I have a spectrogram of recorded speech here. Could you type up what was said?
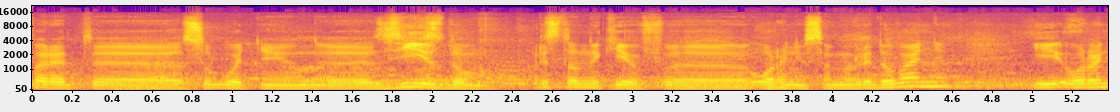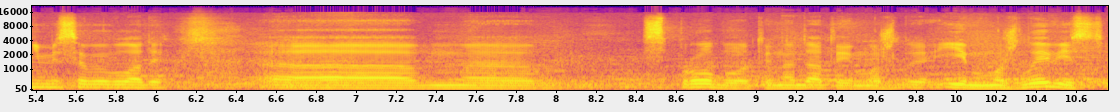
перед е, суботнім е, з'їздом представників е, органів самоврядування і органів місцевої влади спробувати надати їм можливість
